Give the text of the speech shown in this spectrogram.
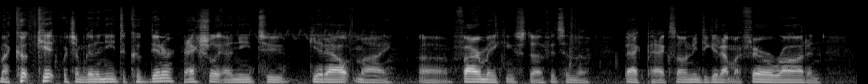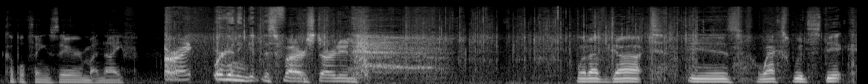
My cook kit, which I'm going to need to cook dinner. Actually, I need to get out my uh, fire making stuff. It's in the backpack, so I'll need to get out my ferro rod and a couple things there, my knife. All right, we're gonna get this fire started. What I've got is waxwood stick,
